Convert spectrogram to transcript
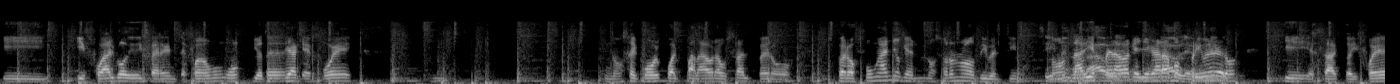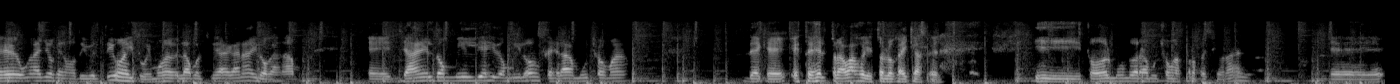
Y, y fue algo diferente. Fue un- yo te diría que fue. No sé cuál, cuál palabra usar, pero, pero fue un año que nosotros nos divertimos. Sí, No, nadie esperaba que llegáramos primero. único. Y exacto, y fue un año que nos divertimos y tuvimos la oportunidad de ganar y lo ganamos. Eh, ya en el 2010 y 2011 era mucho más de que este es el trabajo y esto es lo que hay que hacer. y todo el mundo era mucho más profesional. Eh,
